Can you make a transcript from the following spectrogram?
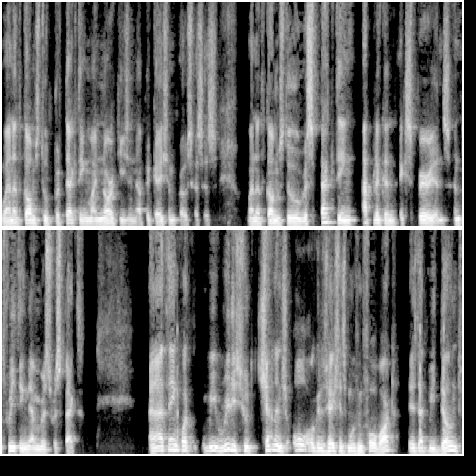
When it comes to protecting minorities in application processes, when it comes to respecting applicant experience and treating them with respect. And I think what we really should challenge all organizations moving forward is that we don't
